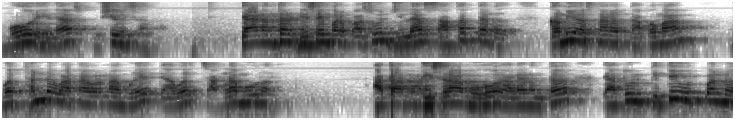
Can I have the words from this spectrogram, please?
मोर येण्यास उशीर झाला. त्यानंतर डिसेंबरपासून जिल्ह्यात सातत्यानं कमी असणारं तापमान व थंड वातावरणामुळे त्यावर चांगला मोहर आला. आता तिसरा मोहोर आल्यानंतर त्यातून किती उत्पन्न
